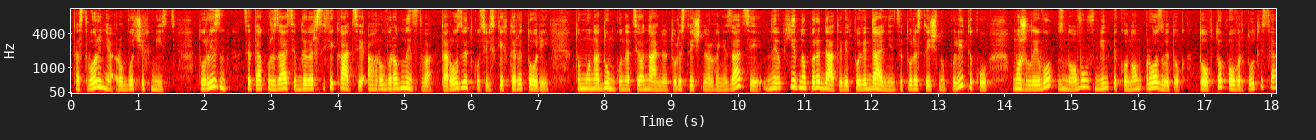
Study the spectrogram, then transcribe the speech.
та створення робочих місць. Туризм це також засіб диверсифікації агровиробництва та розвитку сільських територій. Тому, на думку Національної туристичної організації, необхідно передати відповідальність за туристичну політику, можливо, знову в Мінекономрозвиток, тобто повернутися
